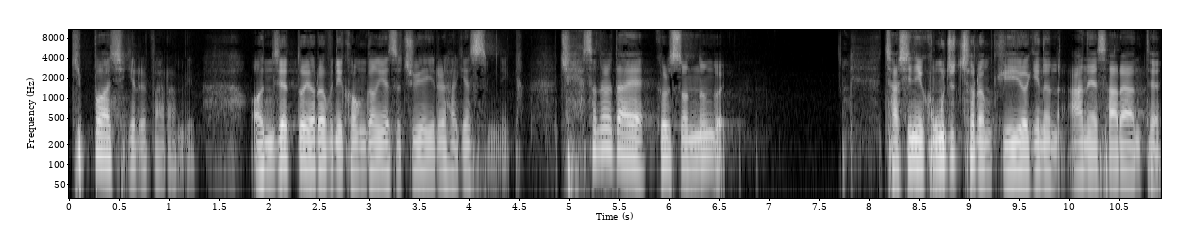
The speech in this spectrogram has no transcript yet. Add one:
기뻐하시기를 바랍니다. 언제 또 여러분이 건강해서 주의 일을 하겠습니까? 최선을 다해 그걸 쏟는 거예요. 자신이 공주처럼 귀히 여기는 아내 사라한테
